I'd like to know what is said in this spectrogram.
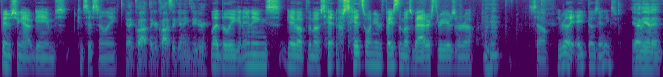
finishing out games consistently. yeah, like a classic innings eater. Led the league in innings. Gave up the most hit, hits one year. Faced the most batters three years in a row. Mm-hmm. So he really ate those innings. Yeah, man, and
